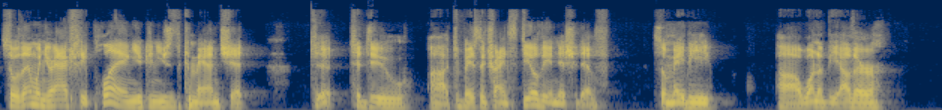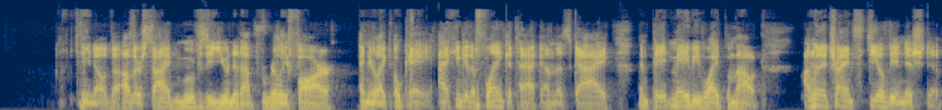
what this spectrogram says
So then when you're actually playing, you can use the command chit to, to do, uh, to basically try and steal the initiative. So maybe uh, one of the other, you know, the other side moves a unit up really far and you're like, okay, I can get a flank attack on this guy and pay, maybe wipe him out. I'm going to try and steal the initiative.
